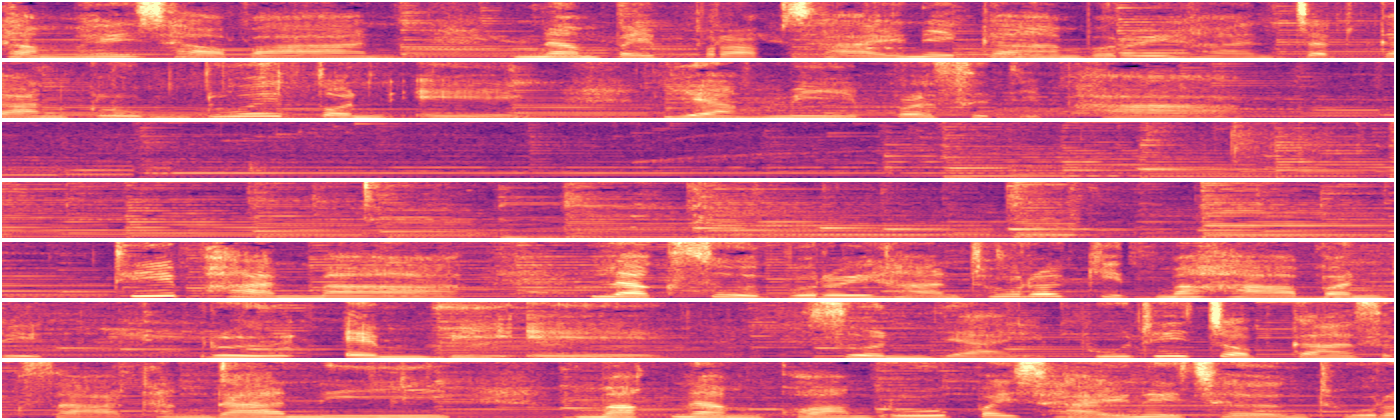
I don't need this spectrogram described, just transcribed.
ทำให้ชาวบ้านนำไปปรับใช้ในการบริหารจัดการกลุ่มด้วยตนเอง อย่างมีประสิทธิภาพที่ผ่านมา หลักสูตรบริหารธุรกิจมหาบัณฑิต หรือ MBA ส่วนใหญ่ผู้ที่จบการศึกษาทางด้านนี้ มักนำความรู้ไปใช้ในเชิงธุร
